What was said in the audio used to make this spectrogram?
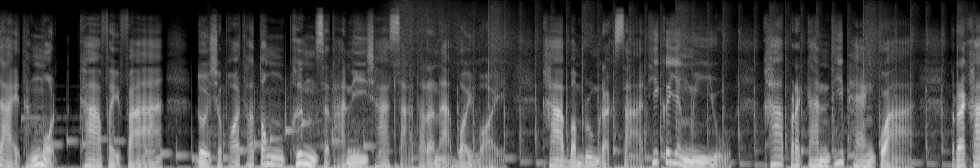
จ่ายทั้งหมด ค่าไฟฟ้า โดยเฉพาะถ้าต้องพึ่งสถานีชาร์จสาธารณะบ่อยๆ ค่าบำรุงรักษาที่ก็ยังมีอยู่ ค่าประกันที่แพงกว่า ราคา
